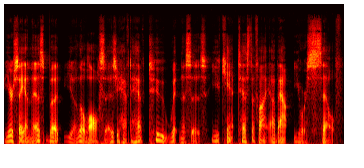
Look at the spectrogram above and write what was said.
You're saying this, but you know the law says you have to have two witnesses. You can't testify about yourself.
